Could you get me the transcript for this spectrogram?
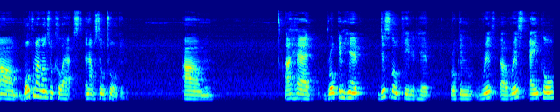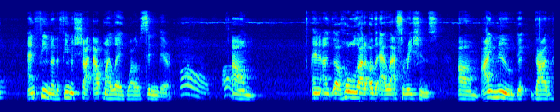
um, both of my lungs were collapsed, and I was still talking. Um, I had broken hip, dislocated hip, broken wrist, uh, wrist, ankle, and femur. The femur shot out my leg while I was sitting there. Oh. oh. Um, and a, a, whole lot of other lacerations. Um, I knew that God,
